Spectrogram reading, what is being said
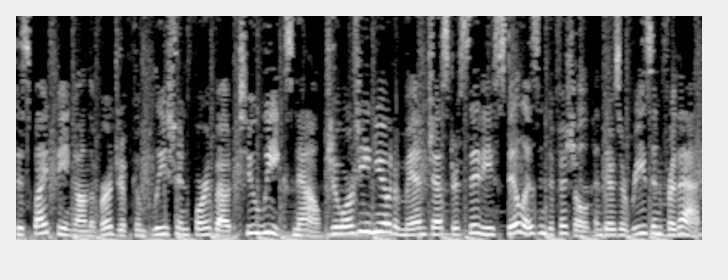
Despite being on the verge of completion for about two weeks now, Jorginho to Manchester City still isn't official, and there's a reason for that.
